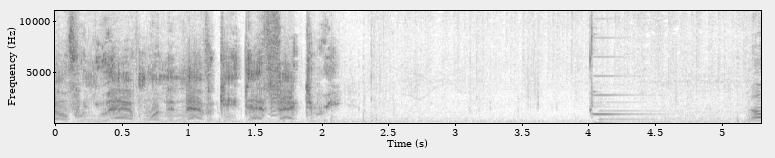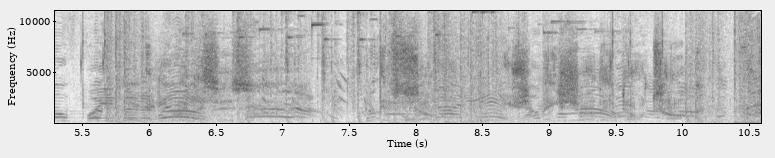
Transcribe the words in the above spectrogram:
yourself when you have one to navigate that factory. No way you're? If so, you should make sure they don't talk.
